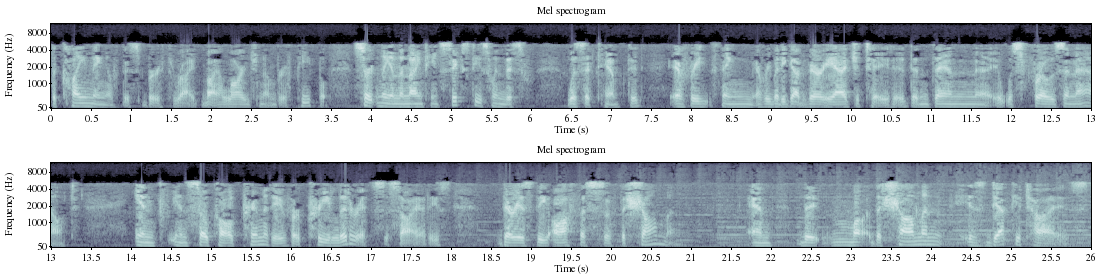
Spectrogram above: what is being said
the claiming of this birthright by a large number of people. Certainly in the 1960s when this was attempted, everything, everybody got very agitated and then uh, it was frozen out. In, in so-called primitive or pre-literate societies, there is the office of the shaman. And the, the shaman is deputized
